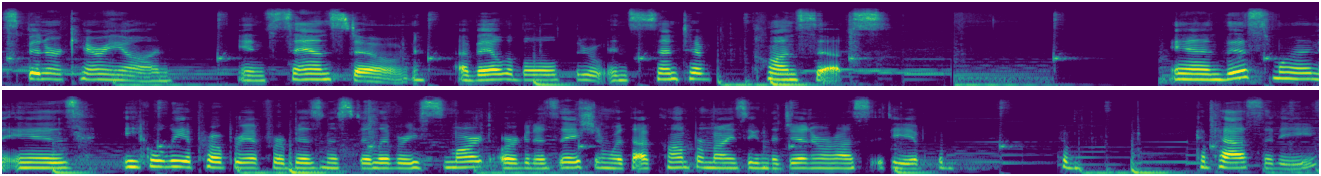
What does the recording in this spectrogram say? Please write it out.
spinner carry on in sandstone, available through Incentive Concepts. And this one is equally appropriate for business delivery, smart organization without compromising the generosity of com- com- capacity.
